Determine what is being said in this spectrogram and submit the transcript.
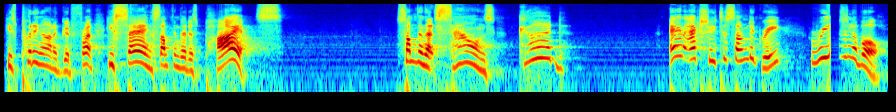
He's putting on a good front. He's saying something that is pious, something that sounds good, and actually, to some degree, reasonable.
